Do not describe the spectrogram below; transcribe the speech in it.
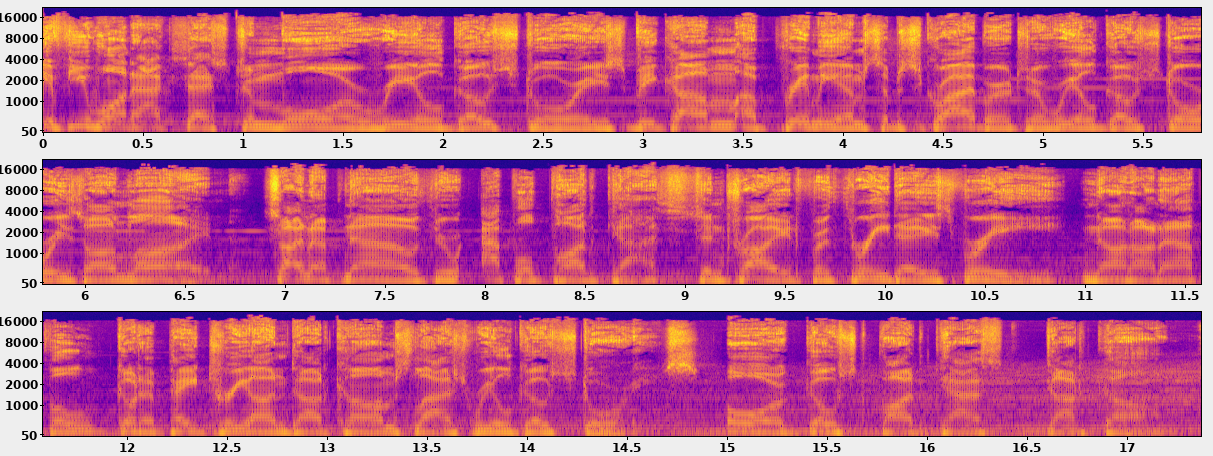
If you want access to more real ghost stories, become a premium subscriber to Real Ghost Stories Online. Sign up now through Apple Podcasts and try it for three days free. Not on Apple? Go to patreon.com slash real ghost stories or ghostpodcast.com.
